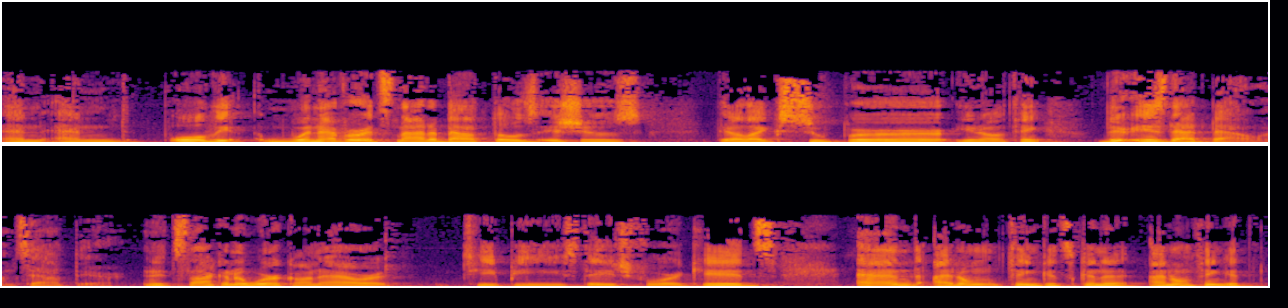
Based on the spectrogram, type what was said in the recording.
and, and all the, whenever it's not about those issues, they're like super, you know, think, there is that balance out there. And it's not going to work on our TP stage four kids. And I don't think it's going to, I don't think it,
